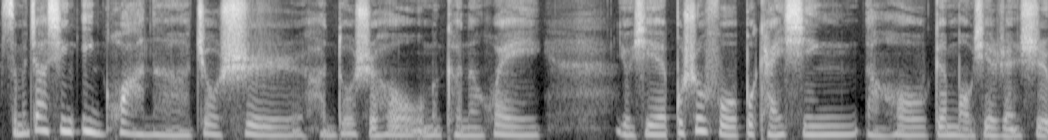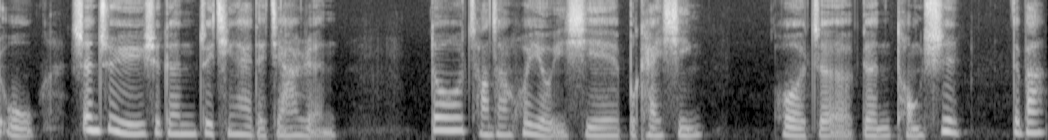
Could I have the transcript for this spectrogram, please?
什么叫心硬化呢？就是很多时候我们可能会有些不舒服、不开心，然后跟某些人事物，甚至于是跟最亲爱的家人，都常常会有一些不开心，或者跟同事，对吧？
